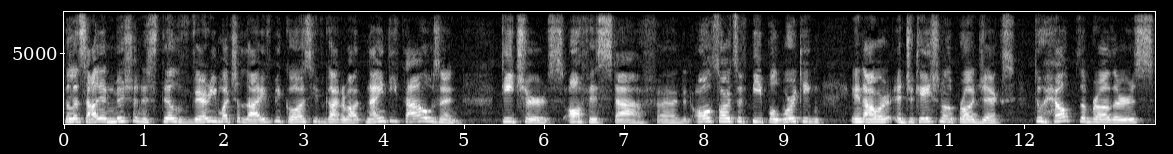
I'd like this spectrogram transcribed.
the Lasallian mission is still very much alive because you've got about 90,000 teachers, office staff, uh, and all sorts of people working in our educational projects to help the brothers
